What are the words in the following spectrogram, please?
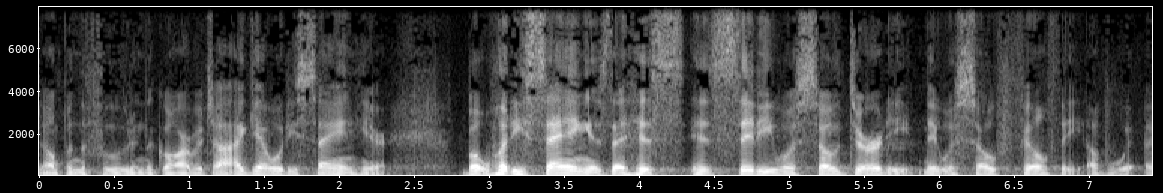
dumping the food in the garbage. I, I get what he's saying here. But what he's saying is that his, his city was so dirty, it was so filthy of w- uh,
